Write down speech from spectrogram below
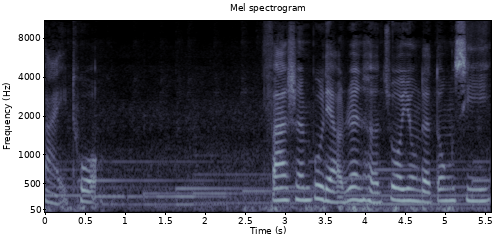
摆脱。发生不了任何作用的东西，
